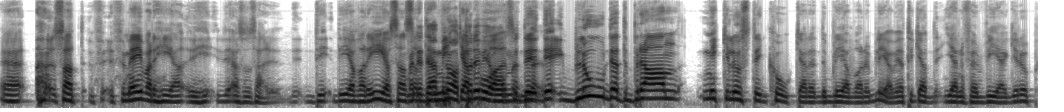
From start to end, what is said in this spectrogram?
så att för mig var det helt, alltså så här, det, det vad det. Och sen men det där pratade på, vi om. Alltså det, det, blodet brann, Micke Lustig kokade, det blev vad det blev. Jag tycker att Jennifer Wegerup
